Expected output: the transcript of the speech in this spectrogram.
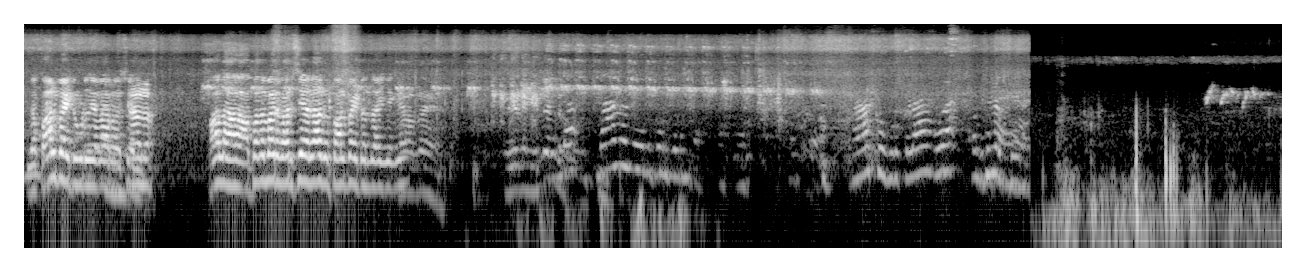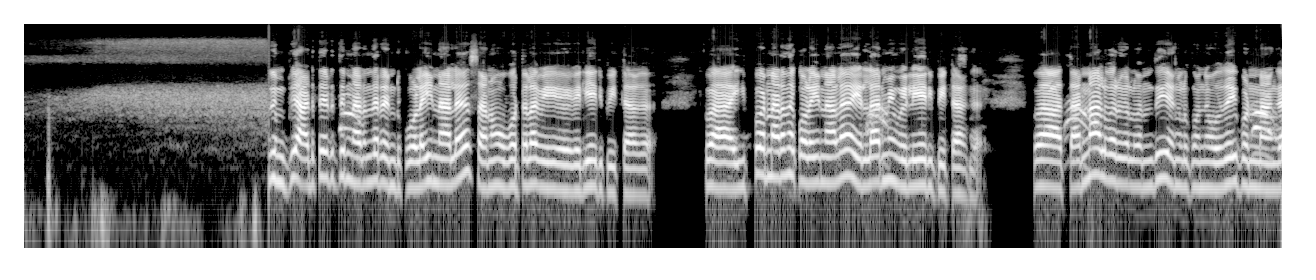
இந்த பால் பாக்கெட் கொடுங்க எல்லாரும் வச்சு. பால் அப்போ அந்த மாதிரி வரிசையாக ஏதாவது பால் பாக்கெட் வந்து வாங்கிக்கங்க. திரும்பி அடுத்தடுத்து நடந்த ரெண்டு கொலையினால சனம் ஒவ்வொருத்தலாம் வெ வெளியேறி போயிட்டாங்க. இப்போ இப்போ நடந்த கொலையினால எல்லாருமே வெளியேறி போயிட்டாங்க. இப்போ தன்னார்வர்கள் வந்து எங்களுக்கு கொஞ்சம் உதவி பண்ணாங்க.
